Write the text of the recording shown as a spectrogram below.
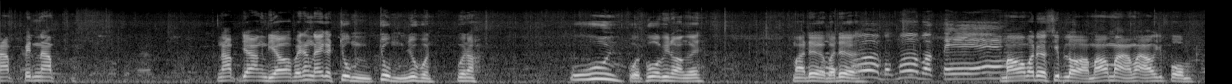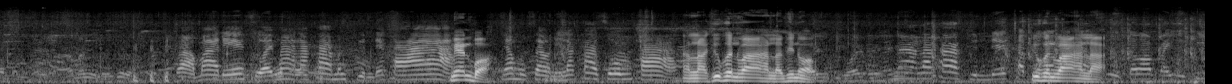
นับเป็นนับ นับอย่างเดียวไปทางไหนก็จุ่มจุ่มอยู่พุ่นพุ่นเนาะอุ้ยปวดพัวพี่น้องเอ้ยมาเด้อมาเด้อบอกเมื่อบอกแต่เมามาเด้อสิบล้อเมามามาเอาจิโปมว่ามาเด้สวยมากราคามันขึ้นเด้อค่ะแม่นบ่ย่ามมื้อเช้านี่ราคาสูงค่ะหันล่ะคือเพิ่นว่าหันล่ะพี่น้องมาราคาขึ้นเด้อค่ะคือเพิ่นว่าหั่นล่ะต่อไปอีกที่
